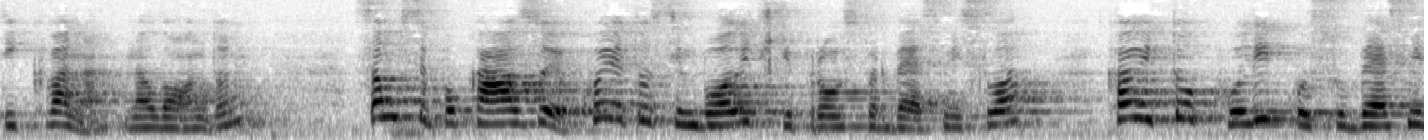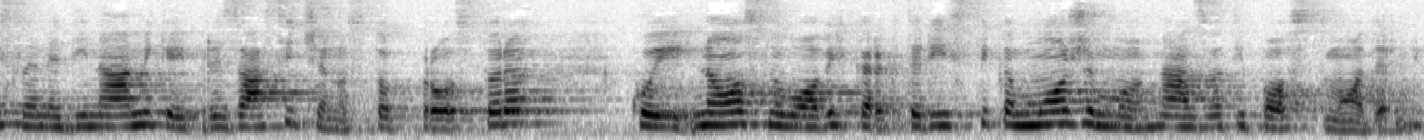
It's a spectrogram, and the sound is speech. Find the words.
tikvana na London, samo se pokazuje koji je to simbolički prostor besmisla, kao i to koliko su besmislene dinamike i prezasićenost tog prostora, koji na osnovu ovih karakteristika možemo nazvati postmodernim.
